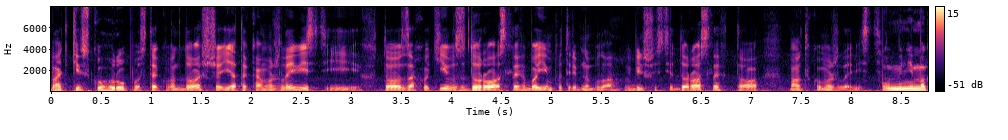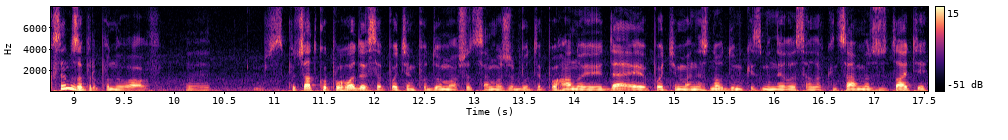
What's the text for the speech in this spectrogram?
батьківську групу з Теквондо, що є така можливість, і хто захотів з дорослих, бо їм потрібно було в більшості дорослих, то мав таку можливість. Мені Максим запропонував. Спочатку погодився, потім подумав, що це може бути поганою ідеєю. Потім мене знов думки змінилися, але в кінцевому результаті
